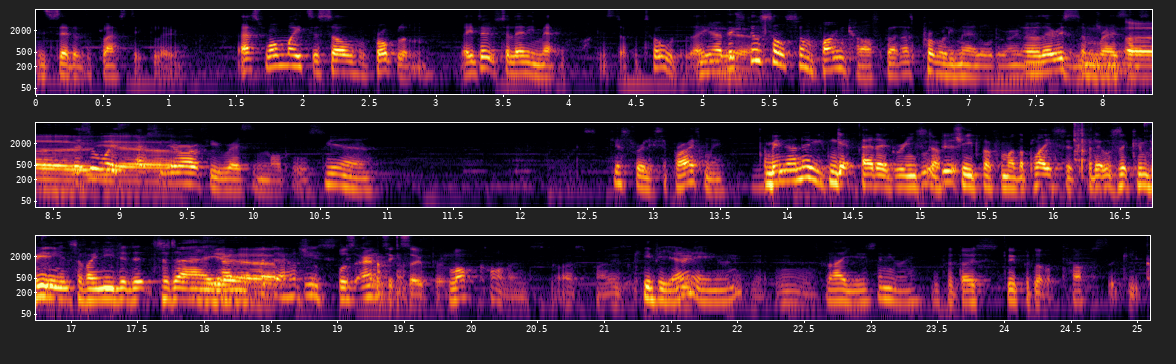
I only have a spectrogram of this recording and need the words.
instead of the plastic glue. That's one way to solve a problem. They don't sell any metal fucking stuff at all, do they? Yeah, they Yeah. still sell some fine cast, but that's probably mail order only. No, there is some resin. Oh, There's always yeah. actually there are a few resin models. Yeah. It's just really surprised me. I mean, I know you can get better green stuff cheaper from other places, but it was the convenience of I needed it today. Yeah. How do Was stick Antics open? Block on and stuff, I suppose. PVA, right? Yeah, That's what I use anyway. But those stupid little tufts that keep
